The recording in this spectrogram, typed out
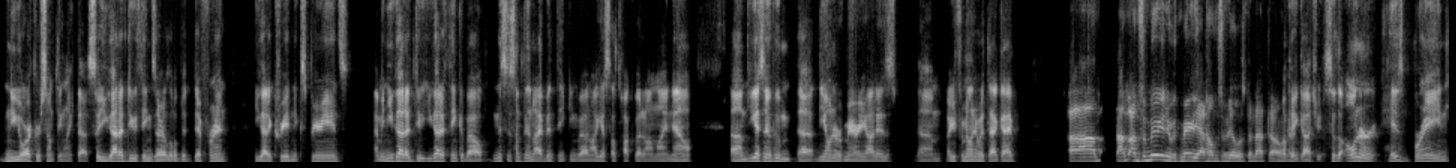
new york or something like that. So you got to do things that are a little bit different. You got to create an experience. I mean you got to do you got to think about and this is something that i've been thinking about and i guess i'll talk about it online now. Um, you guys know who uh, the owner of marriott is? Um, are you familiar with that guy? Um, I'm, I'm familiar with Marriott Homes and Villas, but not the owner. okay got you. So the owner his brain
